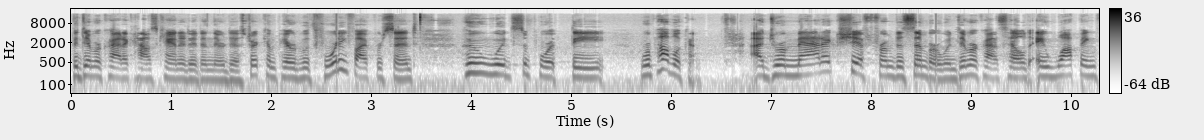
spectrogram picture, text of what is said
the Democratic House candidate in their district, compared with 45% who would support the Republican. A dramatic shift from December when Democrats held a whopping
